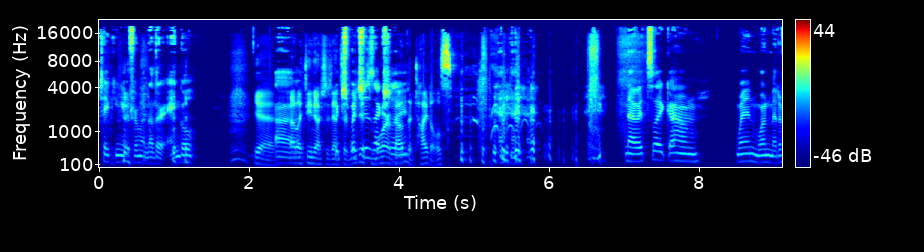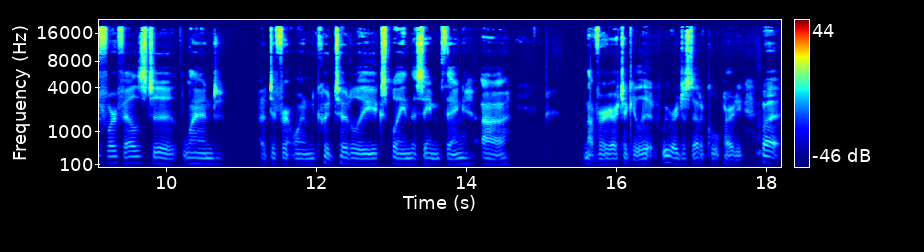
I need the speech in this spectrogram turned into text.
taking it from another angle. yeah. I uh, like Dinash's answer. which- Maybe which it's is more actually- about the titles. no, it's like um, when one metaphor fails to land, a different one could totally explain the same thing. Uh, not very articulate. We were just at a cool party, but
